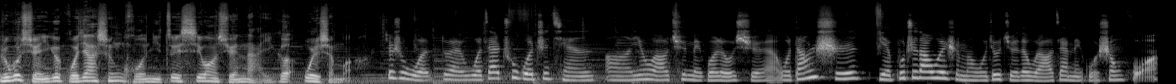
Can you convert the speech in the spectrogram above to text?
如果选一个国家生活，你最希望选哪一个？为什么？就是我对我在出国之前，嗯，因为我要去美国留学，我当时也不知道为什么，我就觉得我要在美国生活，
